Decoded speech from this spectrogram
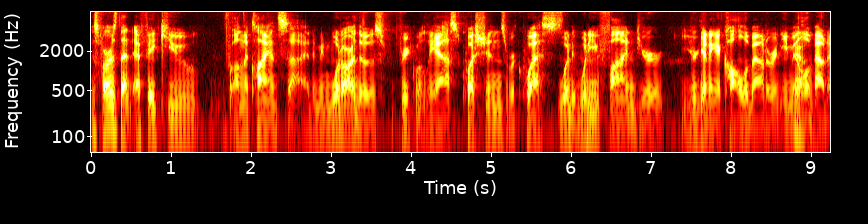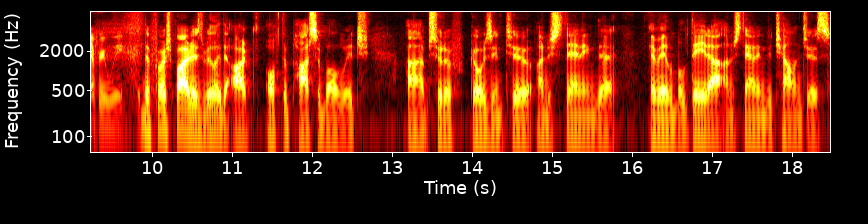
As far as that FAQ on the client side, I mean, what are those frequently asked questions, requests? What, what do you find you're you're getting a call about or an email yeah. about every week? The first part is really the art of the possible, which uh, sort of goes into understanding the available data, understanding the challenges,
